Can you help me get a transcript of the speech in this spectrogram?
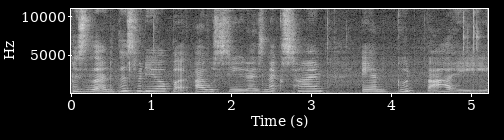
this is the end of this video, but I will see you guys next time, and goodbye.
